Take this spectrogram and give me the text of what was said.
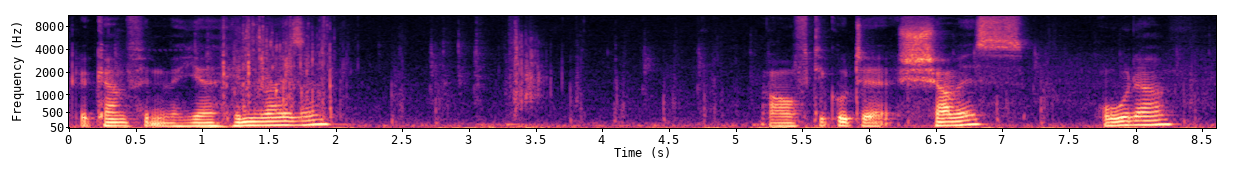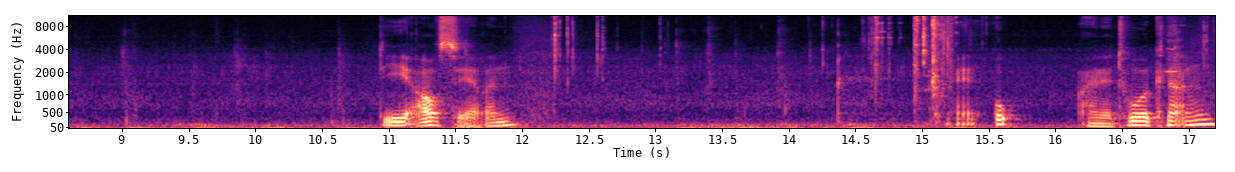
Glück haben, finden wir hier Hinweise auf die gute Chavez oder die Aufseherin. Äh, oh, eine Truhe knacken.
